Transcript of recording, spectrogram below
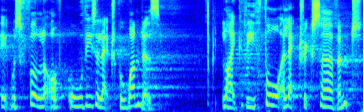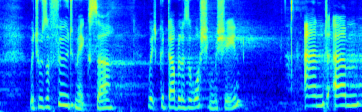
it was full of all these electrical wonders, like the Thor electric servant, which was a food mixer, which could double as a washing machine. And um,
